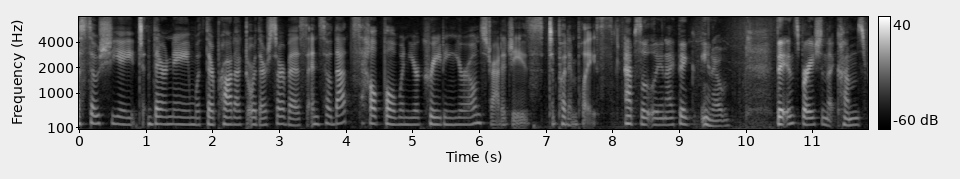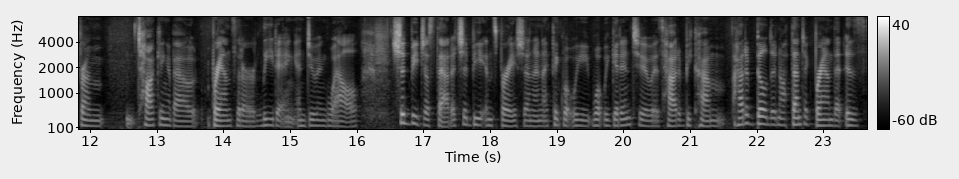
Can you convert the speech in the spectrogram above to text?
associate their name with their product or their service. And so that's helpful when you're creating your own strategies to put in place. Absolutely. And I think, you know, the inspiration that comes from talking about brands that are leading and doing well should be just that. It should be inspiration. And i think what we what we get into is how to become how to build an authentic brand that is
